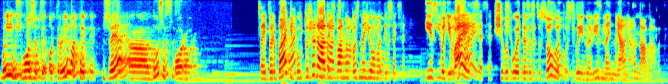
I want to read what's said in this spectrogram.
Ви їх зможете отримати вже е, дуже скоро. Сайбербаді був дуже радий з вами познайомитися і сподівається, що ви будете застосовувати свої нові знання та навики.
